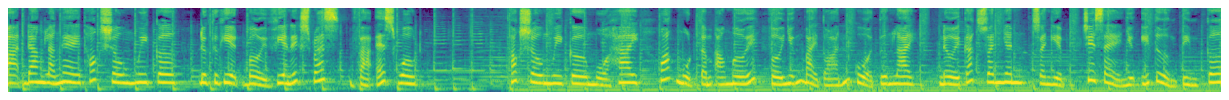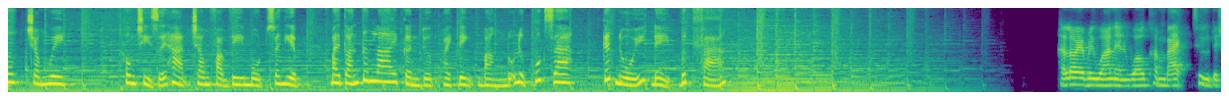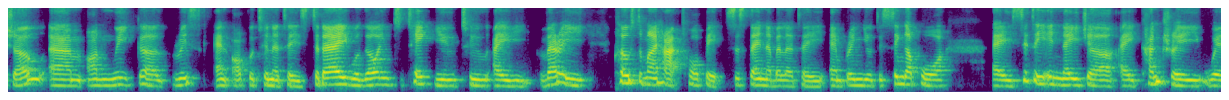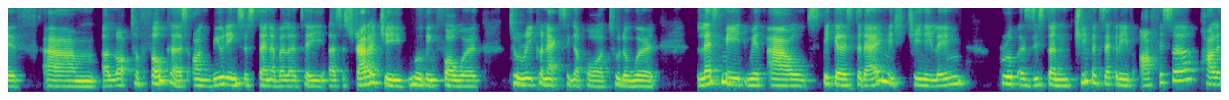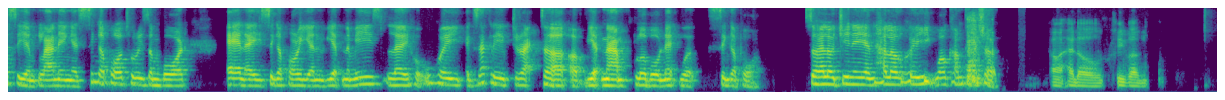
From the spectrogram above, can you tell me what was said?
Bạn đang lắng nghe talk show Nguy cơ được thực hiện bởi VN Express và S World. Talk show Nguy cơ mùa 2 khoác một tấm áo mới với những bài toán của tương lai, nơi các doanh nhân, doanh nghiệp chia sẻ những ý tưởng tìm cơ trong nguy. Không chỉ giới hạn trong phạm vi một doanh nghiệp, bài toán tương lai cần được hoạch định bằng nỗ lực quốc gia, kết nối để bứt phá. Hello, everyone, and welcome back to the show um, on weak uh, risk and opportunities. Today, we're going to take you to a very close to my heart topic, sustainability, and bring you to Singapore, a city in nature, a country with um, a lot of focus on building sustainability as a strategy moving forward to reconnect Singapore to the world. Let's meet with our speakers today, Ms. Jeannie Lim Group Assistant Chief Executive Officer, Policy and Planning at Singapore Tourism Board, and a Singaporean Vietnamese Lê Hữu Huy, Executive Director of Vietnam Global Network, Singapore. So hello, Jeannie, and hello, Huy. Welcome to the show. Uh, hello, Steven.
